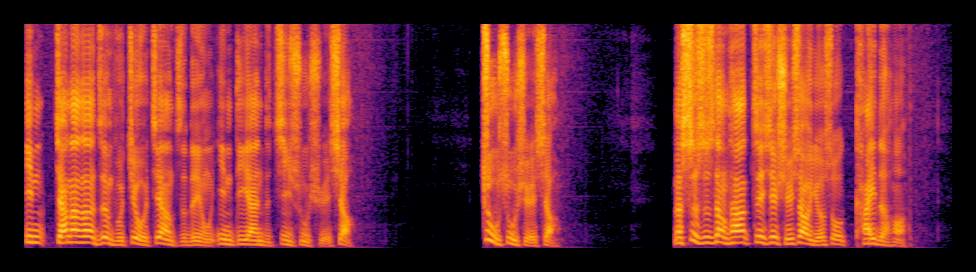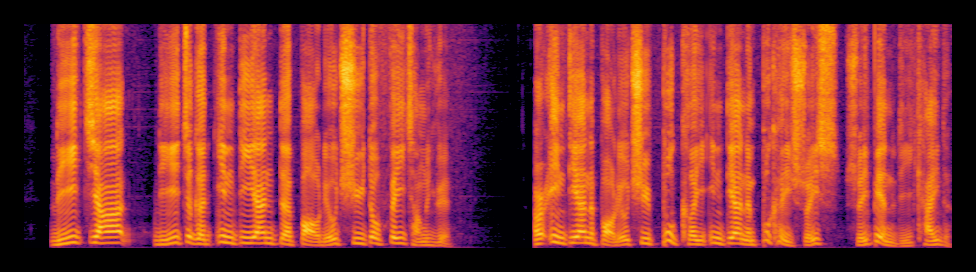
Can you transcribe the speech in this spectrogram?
印加拿大政府就有这样子的用印第安的寄宿学校、住宿学校。那事实上，他这些学校有时候开的哈，离家离这个印第安的保留区都非常的远，而印第安的保留区不可以，印第安人不可以随时随便离开的。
